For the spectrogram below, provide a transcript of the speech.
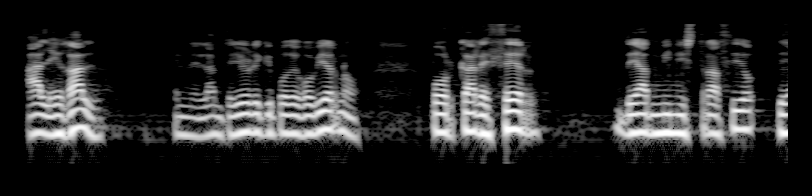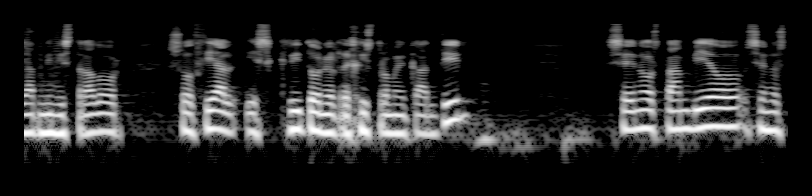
alegal en el anterior equipo de gobierno por carecer de, administración, de administrador social escrito en el registro mercantil. Se nos, también, se nos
